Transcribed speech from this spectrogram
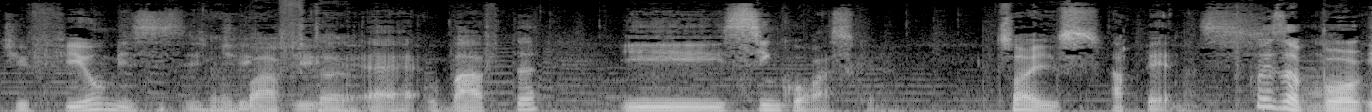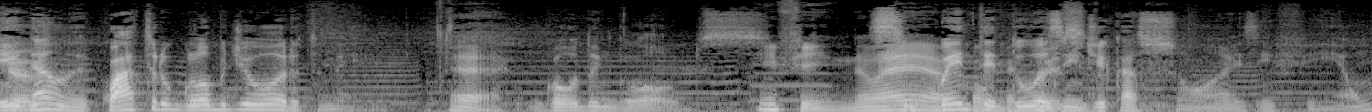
de Filmes, de, o BAFTA, de, é, o BAFTA e 5 Oscar. Só isso. Apenas. Coisa pouca. E, não, 4 Globo de Ouro também. É. Golden Globes. Enfim, não é. 52 indicações, enfim, é um,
